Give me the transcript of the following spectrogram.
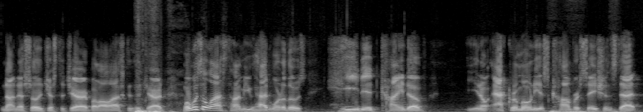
not necessarily just to Jared, but I'll ask it to Jared. When was the last time you had one of those heated kind of, you know, acrimonious conversations that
